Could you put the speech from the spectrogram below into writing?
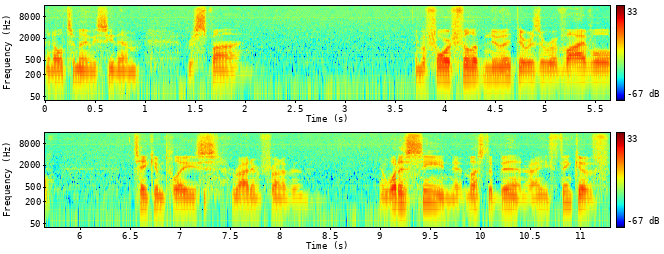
And ultimately, we see them respond. And before Philip knew it, there was a revival taking place right in front of him. And what a scene it must have been, right? You think of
